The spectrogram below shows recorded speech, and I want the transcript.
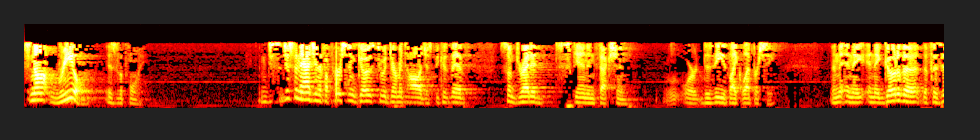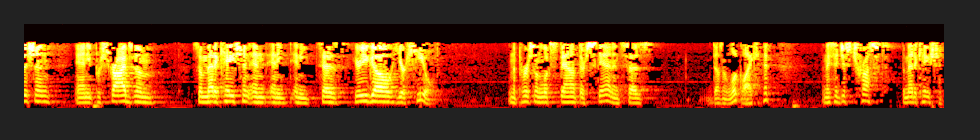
It's not real is the point. Just, just imagine if a person goes to a dermatologist because they have some dreaded skin infection or disease like leprosy. And they, and they, and they go to the, the physician and he prescribes them some medication and, and, he, and he says, Here you go, you're healed. And the person looks down at their skin and says, Doesn't look like it. And they say, Just trust the medication.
